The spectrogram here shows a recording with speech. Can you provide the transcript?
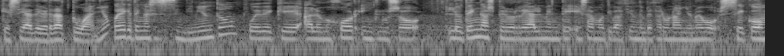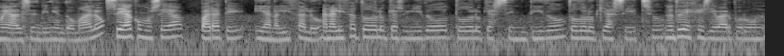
que sea de verdad tu año? Puede que tengas ese sentimiento, puede que a lo mejor incluso lo tengas, pero realmente esa motivación de empezar un año nuevo se come al sentimiento malo. Sea como sea, párate y analízalo. Analiza todo lo que has vivido, todo lo que has sentido, todo lo que has hecho. No te dejes llevar por un,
